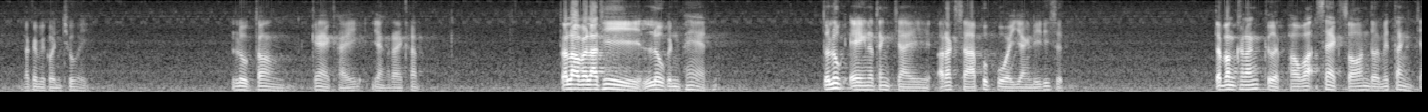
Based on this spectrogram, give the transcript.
ๆ แล้วก็มีคนช่วย ลูกต้องแก้ไขอย่างไรครับตลอดเวลาที่ลูกเป็นแพทย์ ตัวลูกเองนะตั้งใจรักษาผู้ป่วยอย่างดีที่สุด แต่บางครั้งเกิดภาวะแทรกซ้อนโดยไม่ตั้งใจ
